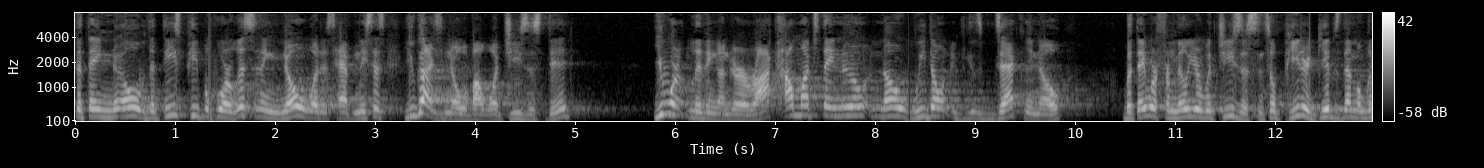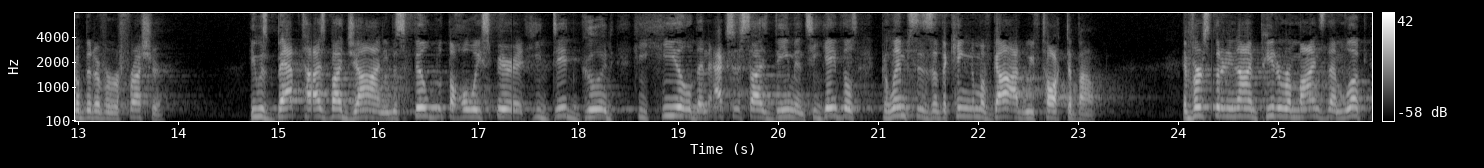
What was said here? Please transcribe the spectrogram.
that they know, that these people who are listening know what has happened. He says, You guys know about what Jesus did. You weren't living under a rock. How much they knew, no, we don't exactly know, but they were familiar with Jesus. And so Peter gives them a little bit of a refresher. He was baptized by John. He was filled with the Holy Spirit. He did good. He healed and exorcised demons. He gave those glimpses of the kingdom of God we've talked about. In verse 39, Peter reminds them look,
